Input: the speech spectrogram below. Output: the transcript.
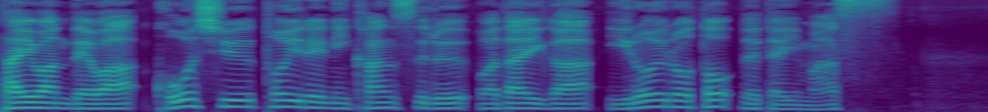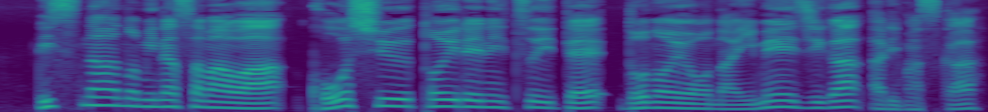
台湾では公衆トイレに関する話題がいろいろと出ています。リスナーの皆様は公衆トイレについてどのようなイメージがありますか？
